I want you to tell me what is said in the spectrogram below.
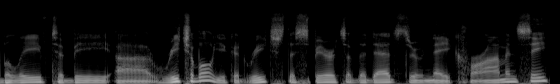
believed to be uh, reachable. You could reach the spirits of the dead through necromancy,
